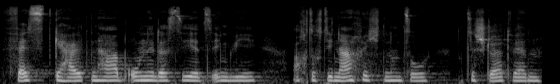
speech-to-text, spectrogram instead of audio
festgehalten habe, ohne dass sie jetzt irgendwie auch durch die Nachrichten und so zerstört werden.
